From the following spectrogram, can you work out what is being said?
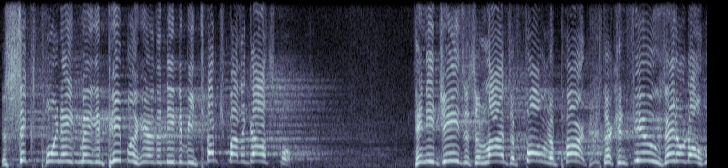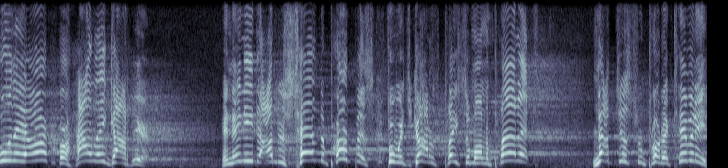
There's 6.8 million people here that need to be touched by the gospel. They need Jesus. Their lives have fallen apart. They're confused. They don't know who they are or how they got here. And they need to understand the purpose for which God has placed them on the planet not just for productivity,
